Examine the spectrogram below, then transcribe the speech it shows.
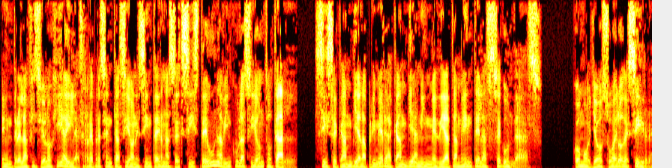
Entre la fisiología y las representaciones internas existe una vinculación total. Si se cambia la primera cambian inmediatamente las segundas. Como yo suelo decir,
